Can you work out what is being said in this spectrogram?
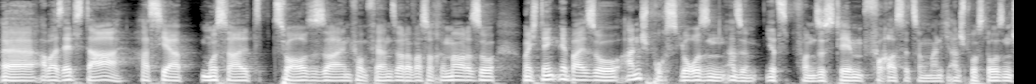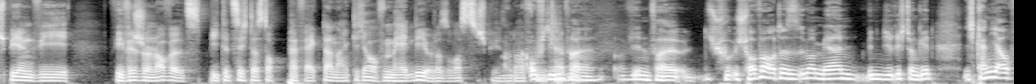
Äh, aber selbst da hast ja, muss halt zu Hause sein vom Fernseher oder was auch immer oder so. Und ich denke mir bei so anspruchslosen, also jetzt von Systemvoraussetzungen meine ich anspruchslosen Spielen wie wie Visual Novels bietet sich das doch perfekt dann eigentlich auch auf dem Handy oder sowas zu spielen. Oder auf, auf jeden Tablet. Fall, auf jeden Fall. Ich, ich, hoffe auch, dass es immer mehr in, in die Richtung geht. Ich kann ja auch,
